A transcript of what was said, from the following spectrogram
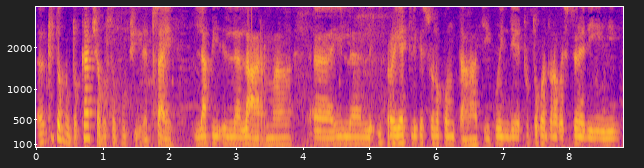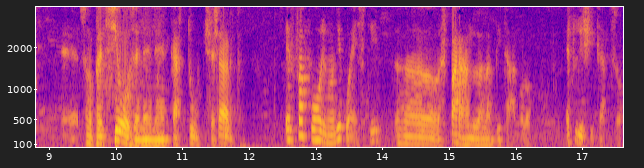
a un certo punto caccia questo fucile, sai, la, l'arma, eh, il, i proiettili che sono contati, quindi è tutto quanto una questione di... Eh, sono preziose le, le cartucce. Certo. E fa fuori uno di questi uh, sparando dall'abitacolo. E tu dici, cazzo,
